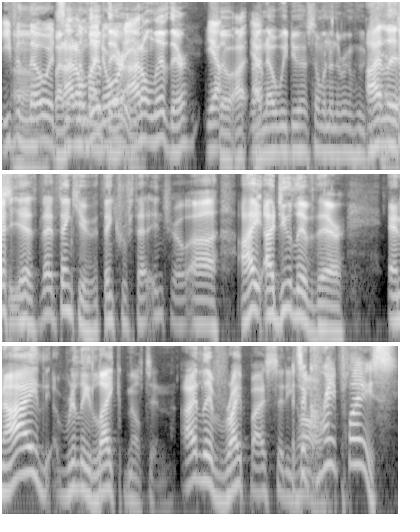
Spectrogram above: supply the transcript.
Even Um, though it's but I in the don't live there. I don't live there. Yeah, So I, I know we do have someone in the room who. I does. live. Yeah, that, thank you, thank you for that intro. Uh, I I do live there, and I really like Milton. I live right by City It's a great place.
